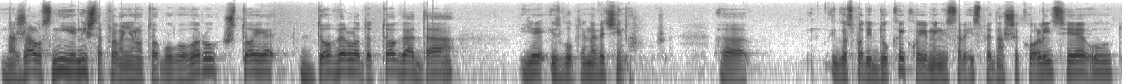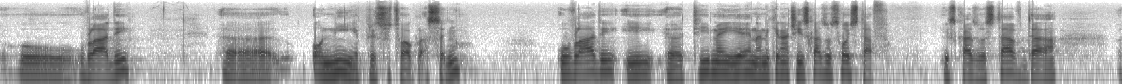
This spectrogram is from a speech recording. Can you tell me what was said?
Nažalost, nije ništa promenjeno u tom ugovoru, što je dovelo do toga da je izgupljena većina. E, gospodin Dukaj, koji je ministar ispred naše koalicije u, u, u vladi, e, on nije prisutvao glasanju u vladi i e, time je na neki način iskazao svoj stav. Iskazao stav da e,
